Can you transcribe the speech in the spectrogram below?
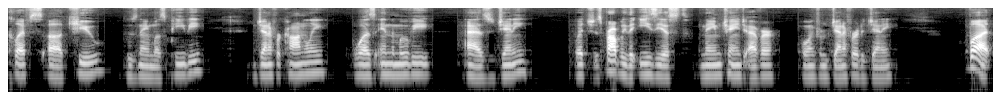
Cliff's uh, Q, whose name was Peevy. Jennifer Connelly was in the movie as Jenny, which is probably the easiest name change ever, going from Jennifer to Jenny. But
